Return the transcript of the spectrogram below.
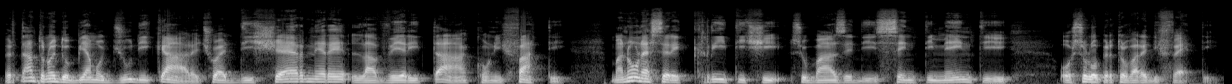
Pertanto noi dobbiamo giudicare, cioè discernere la verità con i fatti, ma non essere critici su base di sentimenti o solo per trovare difetti.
